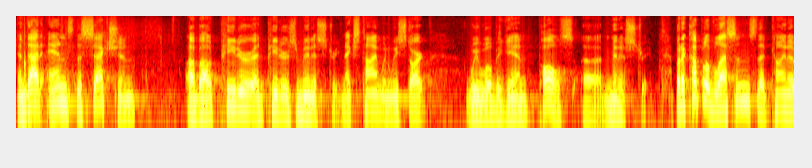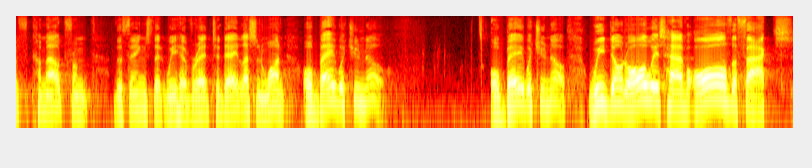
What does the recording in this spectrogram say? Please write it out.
And that ends the section about Peter and Peter's ministry. Next time when we start, we will begin Paul's uh, ministry. But a couple of lessons that kind of come out from the things that we have read today. Lesson one obey what you know. Obey what you know. We don't always have all the facts.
